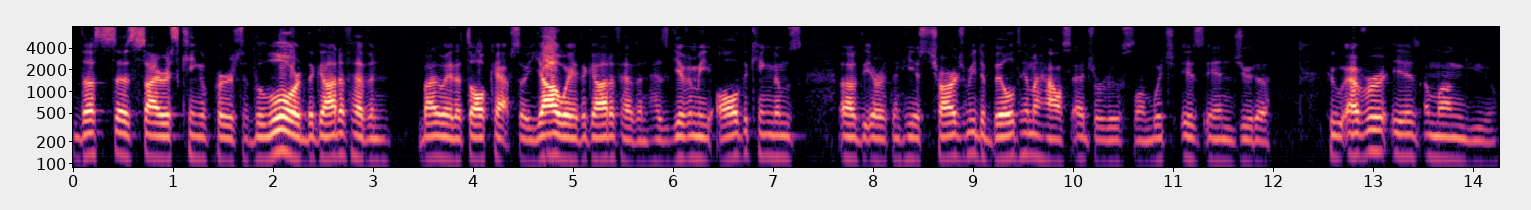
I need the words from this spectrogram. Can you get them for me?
Thus says Cyrus, king of Persia, the Lord, the God of heaven, by the way, that's all caps. So Yahweh, the God of heaven, has given me all the kingdoms of the earth, and he has charged me to build him a house at Jerusalem, which is in Judah. Whoever is among you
